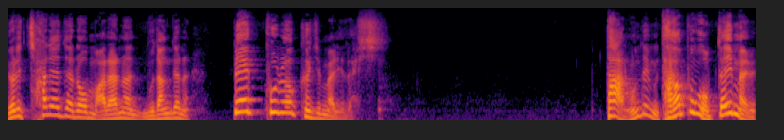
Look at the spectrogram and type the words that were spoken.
요런 차례대로 말하는 무당들은 100% 거짓말이다. 씨. 다안 온다면 다 갚고 없다 이 말이야.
